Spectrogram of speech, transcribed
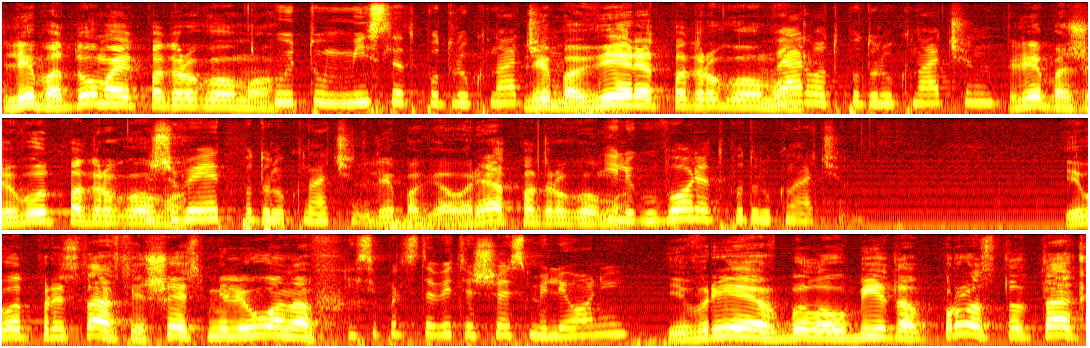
либо думают по-другому, които мислят по друг начин, либо верят по-другому, вярват по друг начин, либо живут по-другому, живеят по друг начин либо говорят по-другому. или говорят по друг начин. И вот представьте, 6 миллионов И си представите 6 милиони евреев было убито просто так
